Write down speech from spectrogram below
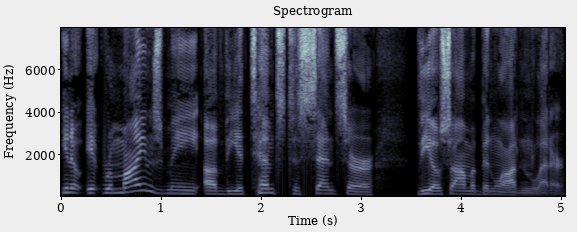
You know, it reminds me of the attempts to censor the Osama bin Laden letter.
